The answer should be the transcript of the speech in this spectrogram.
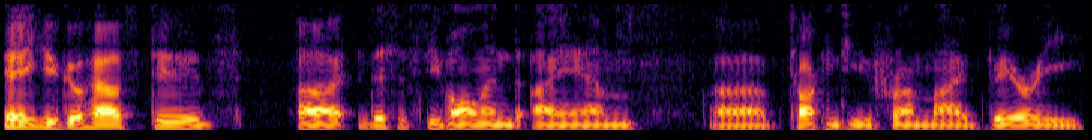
Hey, Hugo House dudes. Uh, this is Steve Almond. I am uh, talking to you from my very,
